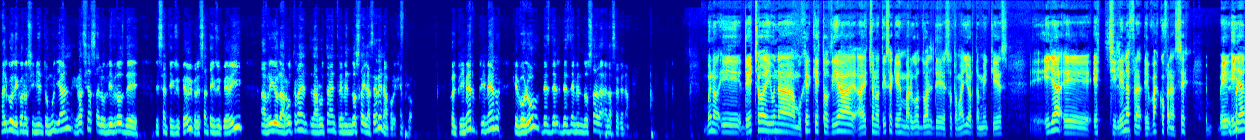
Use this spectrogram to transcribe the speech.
algo de conocimiento mundial gracias a los libros de, de Saint-Exupéry. Pero Saint-Exupéry abrió la ruta, la ruta entre Mendoza y La Serena, por ejemplo. Fue el primer, primer que voló desde, desde Mendoza a La Serena. Bueno, y de hecho hay una mujer que estos días ha hecho noticia, que es Margot Dual de Sotomayor también, que es ella eh, es chilena, es vasco-francés. Eh, ella,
